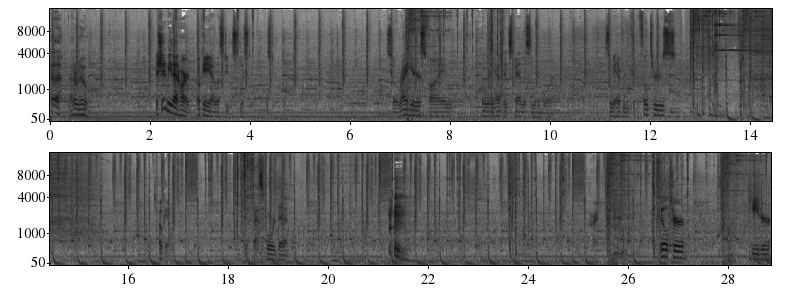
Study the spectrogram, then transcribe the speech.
Uh, I don't know. It shouldn't be that hard. Okay, yeah, let's do this. Let's do it. Let's do it. So right here is fine, but we're gonna have to expand this a little more. So we have room for the filters. Okay. Fast forward that. filter, heater,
